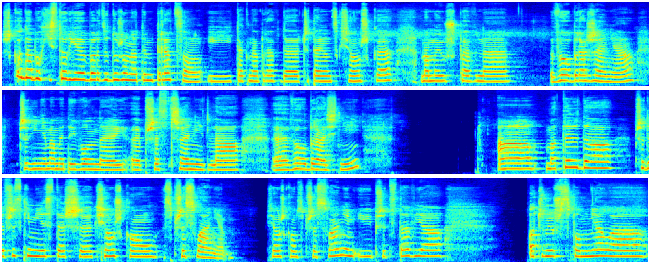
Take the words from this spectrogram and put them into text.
Szkoda, bo historie bardzo dużo na tym tracą i tak naprawdę czytając książkę mamy już pewne wyobrażenia, czyli nie mamy tej wolnej e, przestrzeni dla e, wyobraźni. A Matylda przede wszystkim jest też e, książką z przesłaniem. Książką z przesłaniem i przedstawia, o czym już wspomniała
